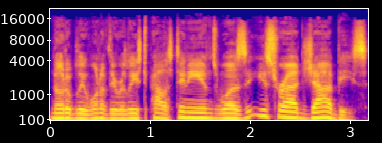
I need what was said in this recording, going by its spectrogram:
Notably, one of the released Palestinians was Isra Jabis,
